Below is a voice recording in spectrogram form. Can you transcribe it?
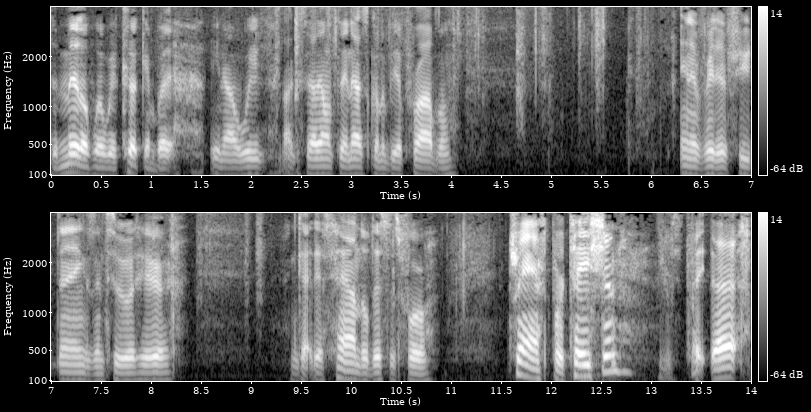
the middle where we're cooking. But you know, we like I said, I don't think that's going to be a problem innovated a few things into it here. Got this handle. This is for transportation. Just take that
